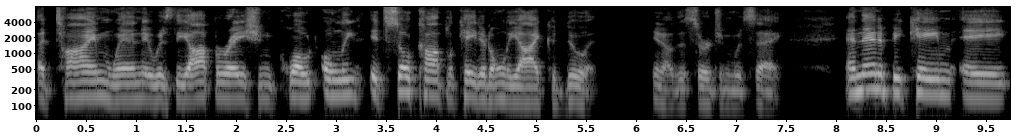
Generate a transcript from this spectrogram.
a time when it was the operation, quote, only, it's so complicated, only I could do it, you know, the surgeon would say. And then it became a,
